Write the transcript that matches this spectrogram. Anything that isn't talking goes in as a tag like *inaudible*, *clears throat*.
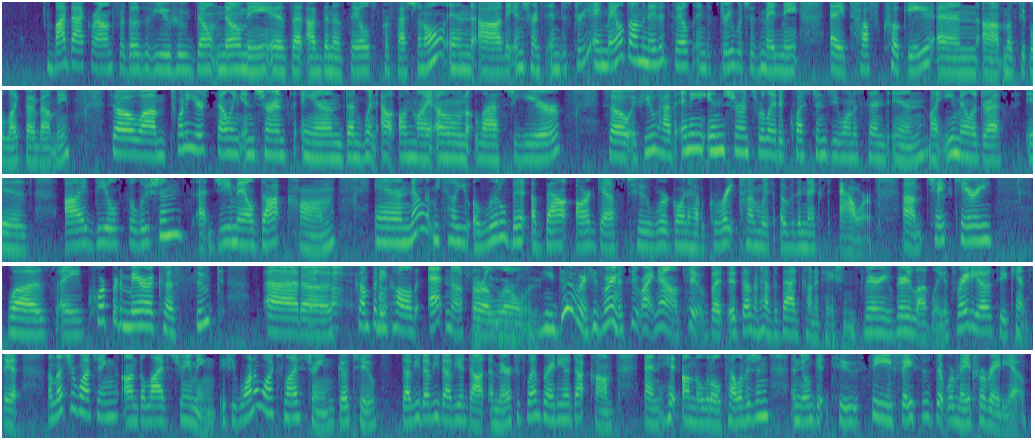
my background, for those of you who don't know me, is that I've been a sales professional in uh, the insurance industry, a male-dominated sales industry, which has made me a tough cookie, and uh, most people like that about me. So, um, 20 years selling insurance, and then went out on my own last year. So if you have any insurance related questions you want to send in, my email address is idealsolutions at gmail.com. And now let me tell you a little bit about our guest who we're going to have a great time with over the next hour. Um, Chase Carey was a corporate America suit at a company called Aetna for a little. A he did wear. He's wearing a suit right now too, but it doesn't have the bad connotation. It's very, very lovely. It's radio, so you can't see it unless you're watching on the live streaming. If you want to watch live stream, go to www.americaswebradio.com and hit on the little television, and you'll get to see faces that were made for radio.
